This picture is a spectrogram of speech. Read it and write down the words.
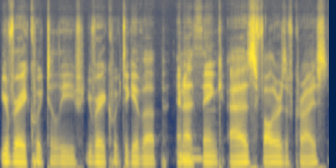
you're very quick to leave. You're very quick to give up. And mm-hmm. I think as followers of Christ,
